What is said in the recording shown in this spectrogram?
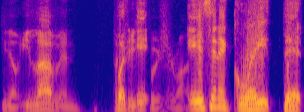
you know 11 But Patrice it- Bergeron. isn't it great that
